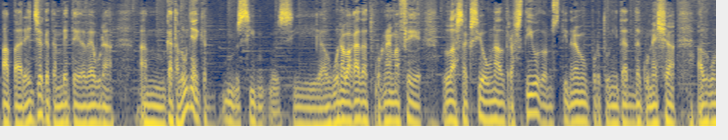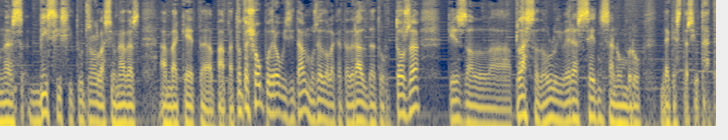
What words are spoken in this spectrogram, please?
papa heretge que també té a veure amb Catalunya i que mm, si, si alguna vegada tornem a fer la secció un altre estiu, doncs tindrem oportunitat de conèixer algunes vicissituds relacionades amb aquest eh, papa. Tot això ho podreu visitar al Museu de la Catedral de Tortosa, que és a la plaça d'Olivera sense número d'aquesta ciutat.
